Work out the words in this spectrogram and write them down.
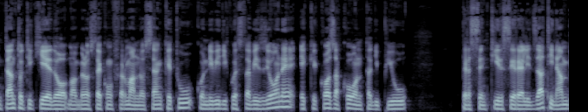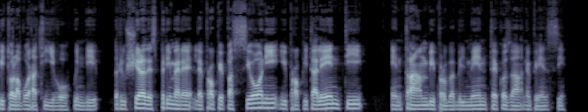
intanto ti chiedo, ma me lo stai confermando, se anche tu condividi questa visione e che cosa conta di più per sentirsi realizzati in ambito lavorativo, quindi riuscire ad esprimere le proprie passioni, i propri talenti, entrambi probabilmente, cosa ne pensi?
